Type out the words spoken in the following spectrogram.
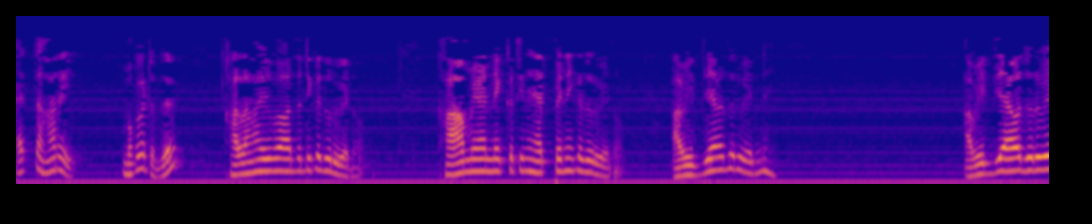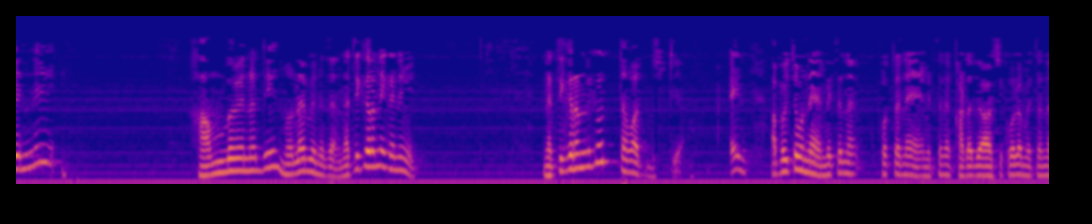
ඇත්ත හරි. මොකටද? කලහ විවාද ටික දුර වෙනවා. කාමයන් එක්ක තියෙන හැප්පෙන එක දුර වෙනවා. අවිද්‍යාව දුර වෙන්නේ. අවිද්‍යාව දුර වෙන්නේ හම්බ වෙන දේ නොලැබෙන තැන. නැති කරන එක නෙමෙයි. නැති කරන්න කිව්වොත් තවත් දෘෂ්ටියක්. ඒ අපි හිතුව නෑ මෙතන පොත නෑ මෙතන කඩදාසි කොළ මෙතන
